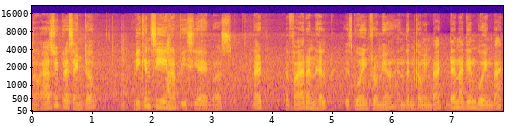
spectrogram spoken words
now as we press enter we can see in our PCI bus that the fire and help is going from here and then coming back then again going back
